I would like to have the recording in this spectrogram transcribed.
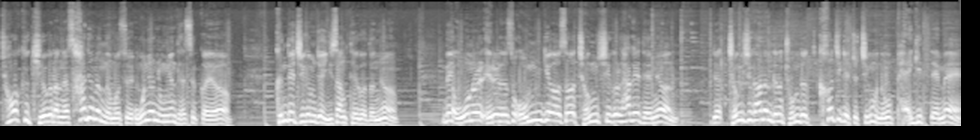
정확히 기억은 안 나요. 4년은 넘었어요. 5년, 6년 됐을 거예요. 근데 지금 이제 이 상태거든요. 근데 오늘 예를 들어서 옮겨서 정식을 하게 되면 이제 정식하는 데는 좀 더 커지겠죠. 지금은 너무 배기 때문에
